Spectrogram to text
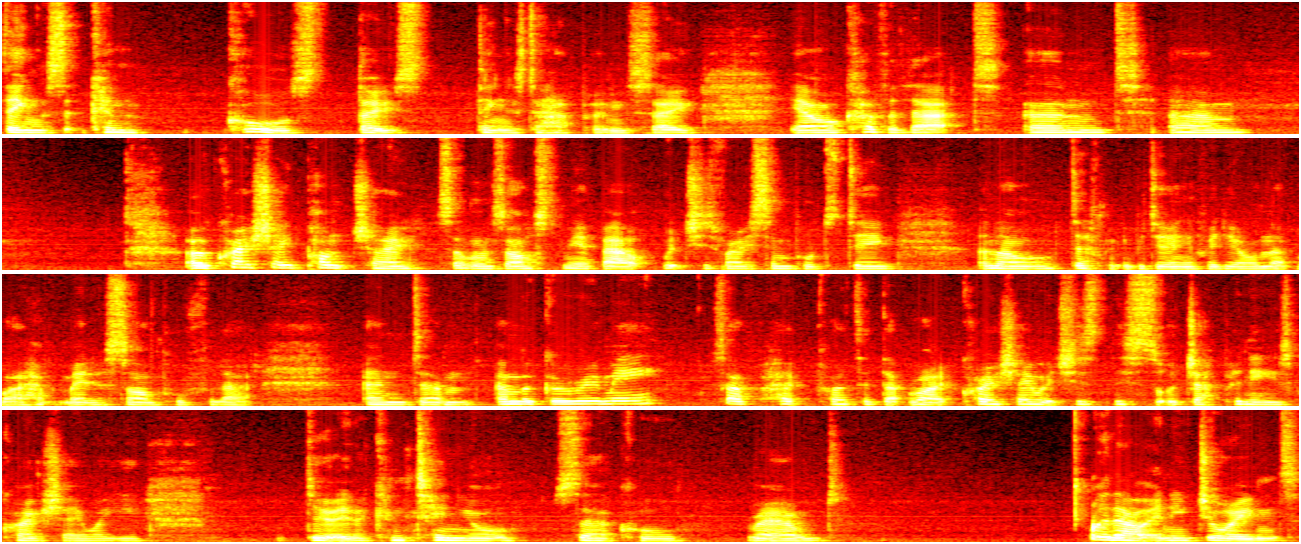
things that can cause those things to happen. So yeah, I'll cover that and. Um, Oh, crochet poncho, someone's asked me about, which is very simple to do, and I will definitely be doing a video on that, but I haven't made a sample for that. And um, amigurumi, so I hope I did that right, crochet, which is this sort of Japanese crochet where you do it in a continual circle round without any joins,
